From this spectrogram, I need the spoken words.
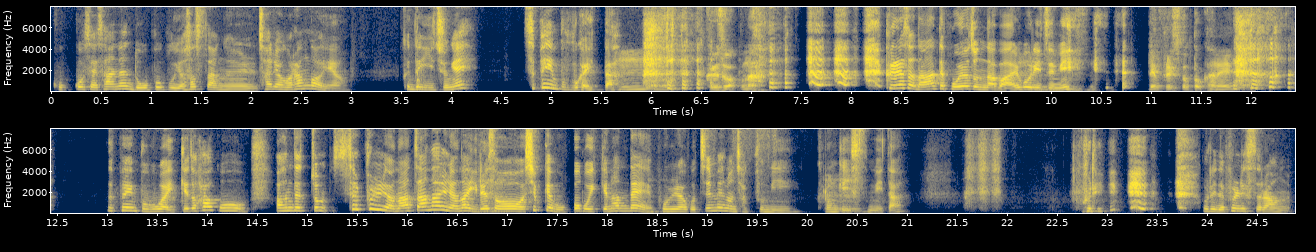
곳곳에 사는 노부부 여섯 쌍을 촬영을 한 거예요. 근데 이 중에 스페인 부부가 있다. 음. 그래서 왔구나. 그래서 나한테 보여줬나 봐 알고리즘이. 음. 넷플릭스 똑똑하네 스페인 부부가 있기도 하고 아 근데 좀 슬플려나 짠하려나 음. 이래서 쉽게 못 보고 있긴 한데 보려고 찜해놓은 작품이 그런 게 음. 있습니다. 우리 우리 넷플릭스랑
